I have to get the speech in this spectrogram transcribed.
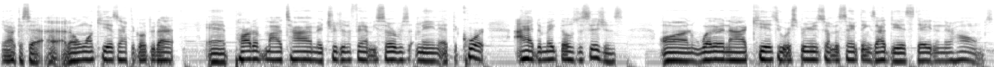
you know like i said I, I don't want kids to have to go through that and part of my time at children and family service i mean at the court i had to make those decisions on whether or not kids who were experiencing some of the same things I did stayed in their homes,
